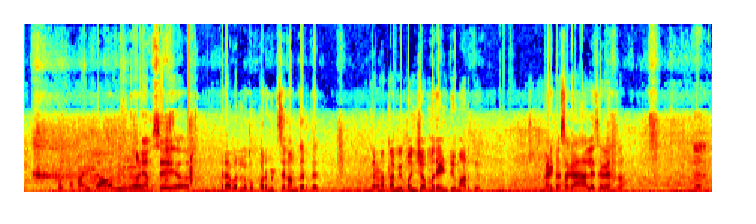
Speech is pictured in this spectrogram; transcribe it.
ब्रेक आणि आमचे ड्रायव्हर लोक परमिटचं काम करतात. कारण आता आम्ही पंजाबमध्ये एंट्री मारतोय. आणि कसा काय हाल आहे सगळ्यांचा? गर्म.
